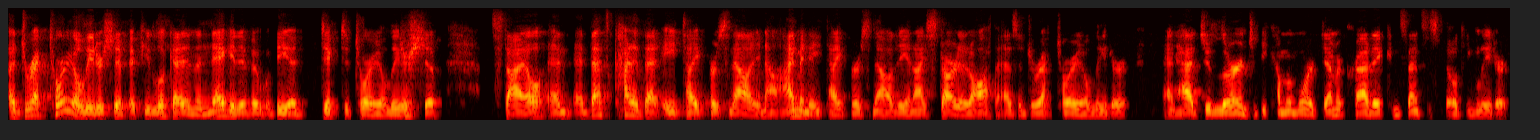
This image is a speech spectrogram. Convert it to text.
a directorial leadership, if you look at it in the negative, it would be a dictatorial leadership style. And, and that's kind of that A type personality. Now, I'm an A type personality, and I started off as a directorial leader and had to learn to become a more democratic consensus building leader.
